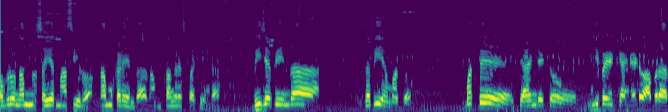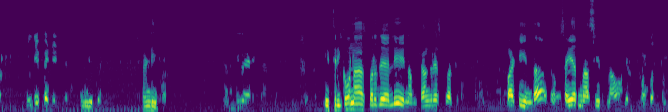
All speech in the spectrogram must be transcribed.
ಒಬ್ಬರು ನಮ್ಮ ಸೈಯದ್ ನಾಸೀರು ನಮ್ಮ ಕಡೆಯಿಂದ ನಮ್ಮ ಕಾಂಗ್ರೆಸ್ ಪಾರ್ಟಿಯಿಂದ ಬಿ ಜೆ ಪಿಯಿಂದ ಜಬಿ ಅಹಮದ್. ಮತ್ತು candidate independent candidate Abrar. Independent ಖಂಡಿತ. ಈ ತ್ರಿಕೋನ ಸ್ಪರ್ಧೆಯಲ್ಲಿ ನಮ್ಮ ಕಾಂಗ್ರೆಸ್ ಪಾರ್ಟಿ ಪಾರ್ಟಿಯಿಂದ ಸೈಯದ್ ನಾಸೀರ್ ನಾವು ಗೆಲ್ಕೊಂಡು ಬರ್ತೀವಿ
